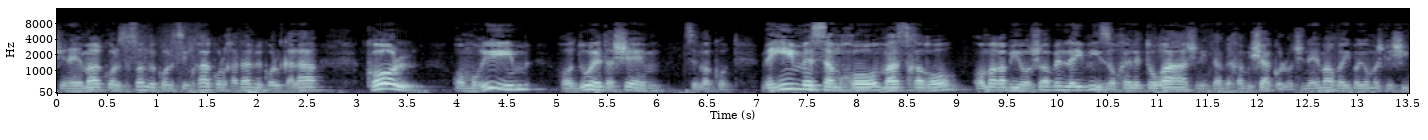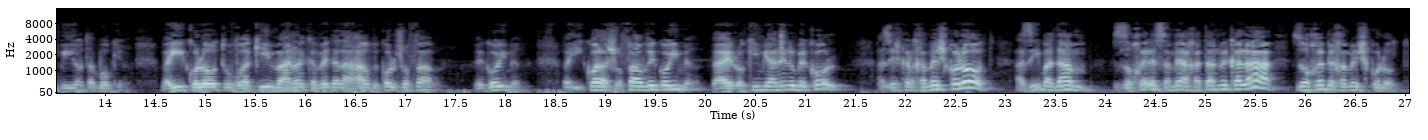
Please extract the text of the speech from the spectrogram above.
שנאמר כל ששון וכל שמחה, כל חתן וכל כלה, כל אומרים, הודו את השם צבקות. ואם מסמכו, מה שכרו? אומר רבי יהושע בן לוי, זוכה לתורה שניתנה בחמישה קולות, שנאמר ויהי ביום השלישי בהיות הבוקר. ויהי קולות וברקים וענן כבד על ההר וקול שופר וגוימר. ויהי קול השופר וגוימר, והאלוקים יעננו בקול. אז יש כאן חמש קולות, אז אם אדם זוכה לשמח חתן וכלה, זוכה בחמש קולות.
